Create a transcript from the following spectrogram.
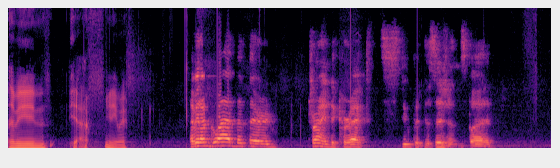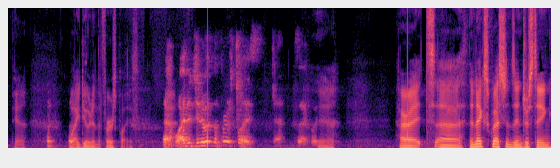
I mean, yeah. Anyway, I mean, I'm glad that they're trying to correct stupid decisions, but Yeah. why do it in the first place? yeah, why did you do it in the first place? Yeah, exactly. Yeah. All right. Uh, the next question's interesting.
